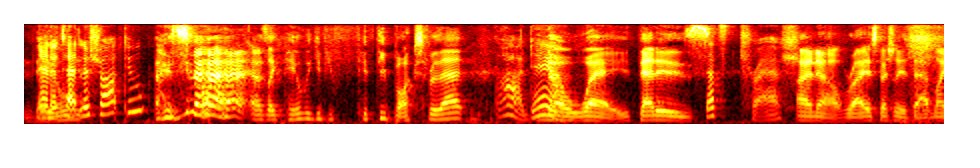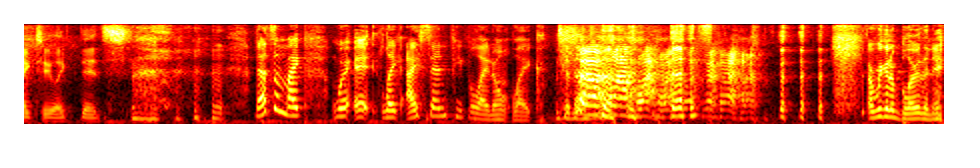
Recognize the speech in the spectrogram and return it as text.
they And a only- tetanus shot too? I was, like, they only give you fifty bucks for that? God damn. No way. That is. That's trash. I know, right? Especially at that mic too. Like it's. That's a mic where it, like I send people I don't like to that. Are we gonna blur the name?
